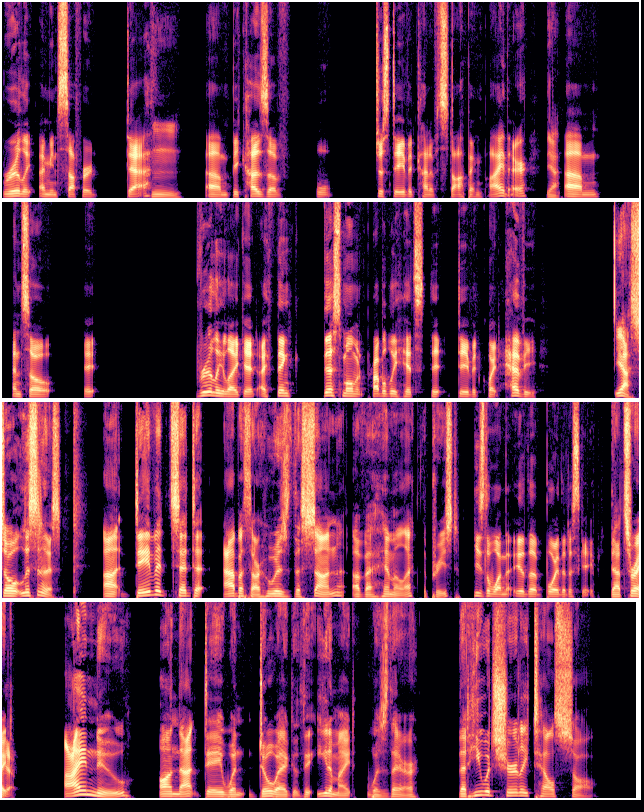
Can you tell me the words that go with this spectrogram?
really, I mean, suffered death. Hmm. um, because of well, just David kind of stopping by there. Yeah. Um, and so it really like it. I think this moment probably hits D- David quite heavy. Yeah, so listen to this. Uh, David said to Abiathar, who is the son of Ahimelech, the priest, He's the one that the boy that escaped. That's right. Yeah. I knew on that day when Doeg the Edomite was there that he would surely tell Saul,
